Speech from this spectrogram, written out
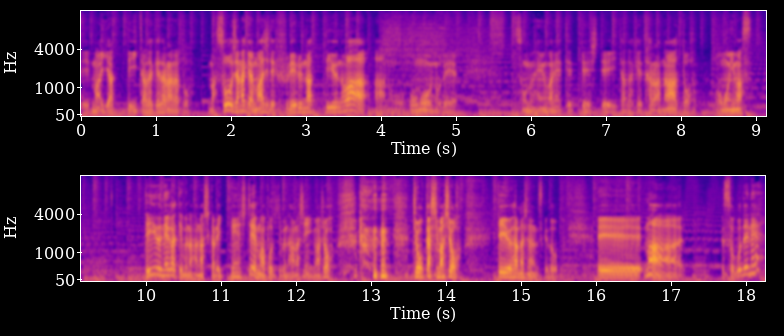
えー、まあ、やっていただけたらなと、まあ、そうじゃなきゃマジで触れるなっていうのはあの思うのでその辺はね徹底していただけたらなと思います。っていうネガティブな話から一転して、まあ、ポジティブな話に行きましょう。浄化しましょう。っていう話なんですけど、えー、まあそこでね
